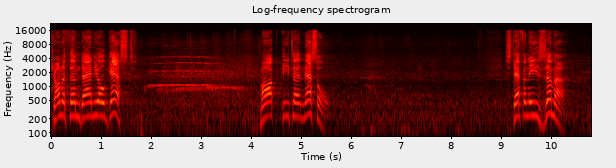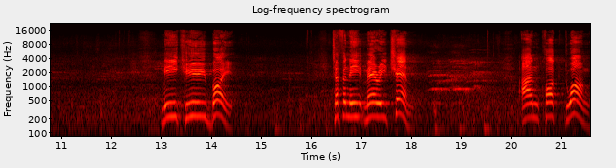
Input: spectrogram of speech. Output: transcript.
Jonathan Daniel Guest. Mark Peter Nessel. Stephanie Zimmer. Mi Q Boy. Tiffany Mary Chen. An Kwok Duong.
